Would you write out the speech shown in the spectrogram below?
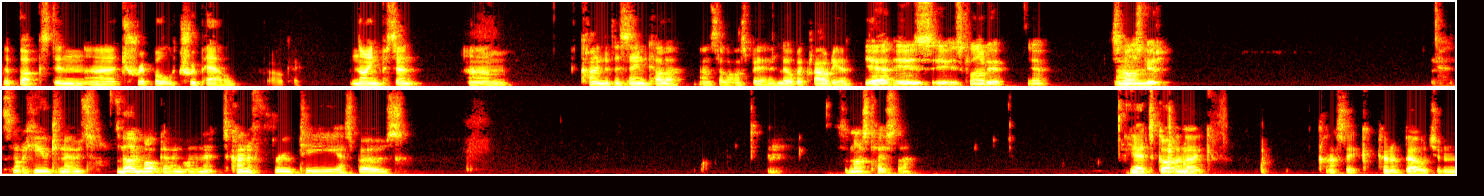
the Buxton uh, Triple Tripel, Oh, Okay. nine percent. Um, kind of the same color as the last beer, a little bit cloudier. Yeah, it is. It is Claudia. Yeah, smells Um, good. It's not a huge nose. It's No. a lot going on in it. It's kind of fruity, I suppose. It's a nice taste there. Yeah, it's got a like classic kind of Belgian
